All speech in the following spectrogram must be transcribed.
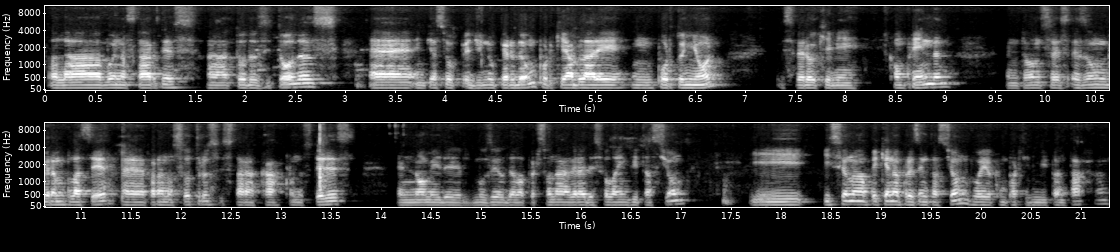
Hola, buenas tardes a todos y todas. Eh, empiezo pidiendo perdón porque hablaré en portuñol. Espero que me comprendan. Entonces, es un gran placer eh, para nosotros estar acá con ustedes. En nombre del Museo de la Persona agradezco la invitación y hice una pequeña presentación, voy a compartir mi pantalla.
